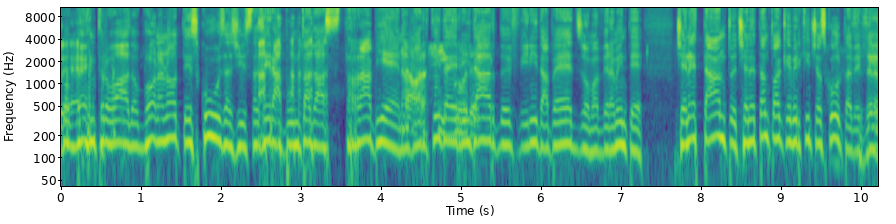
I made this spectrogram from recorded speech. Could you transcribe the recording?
Francesco, comunque- ben trovato. Buonanotte, scusaci, stasera puntata strapiena, No, partita in ritardo e finita peggio, ma veramente ce n'è tanto e ce n'è tanto anche per chi ci ascolta perché Stasera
